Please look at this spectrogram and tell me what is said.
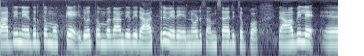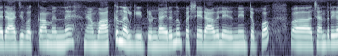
പാർട്ടി നേതൃത്വം ഒക്കെ ഇരുപത്തൊമ്പതാം തീയതി രാത്രി വരെ എന്നോട് സംസാരിച്ചപ്പോൾ രാവിലെ രാജിവെക്കാമെന്ന് ഞാൻ വാക്ക് നൽകിയിട്ടുണ്ടായിരുന്നു. പക്ഷേ രാവിലെ എഴുന്നേറ്റപ്പോൾ ചന്ദ്രിക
